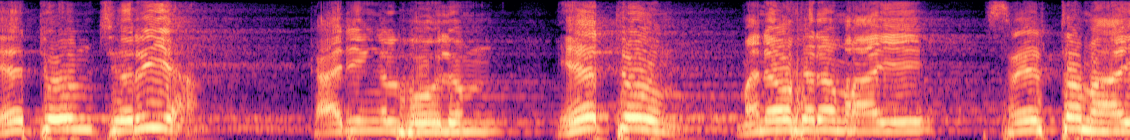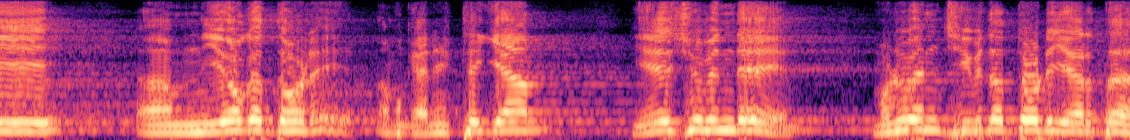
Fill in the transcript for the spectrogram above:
ഏറ്റവും ചെറിയ കാര്യങ്ങൾ പോലും ഏറ്റവും മനോഹരമായി ശ്രേഷ്ഠമായി നിയോഗത്തോടെ നമുക്ക് അനുഷ്ഠിക്കാം. യേശുവിന്റെ മുഴുവൻ ജീവിതത്തോട് ചേർത്ത്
